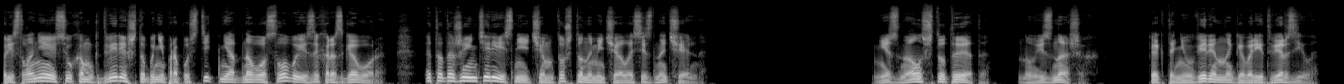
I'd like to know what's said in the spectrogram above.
Прислоняюсь ухом к двери, чтобы не пропустить ни одного слова из их разговора. Это даже интереснее, чем то, что намечалось изначально. «Не знал, что ты это», «Ну, из наших», — как-то неуверенно говорит Верзила.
